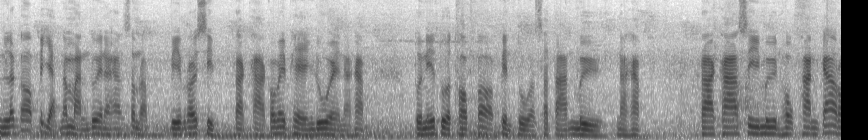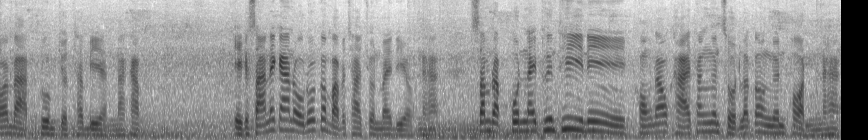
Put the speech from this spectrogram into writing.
นแล้วก็ประหยัดน้ำมันด้วยนะครับสำหรับเบฟร้อยสิบราคาก็ไม่แพงด้วยนะครับ ตัวนี้ตัวท็อปก็เป็นตัวสตาร์ทมือนะครับ ราคา 46,900 บาทรวมจดทะเบียนนะครับ เอกสารในการออกรถก็บัตรประชาชนใบเดียวนะฮะสำหรับคนในพื้นที่นี่ของเราขายทั้งเงินสดแล้วก็เงินผ่อนนะฮะ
